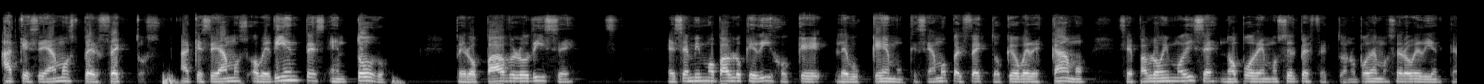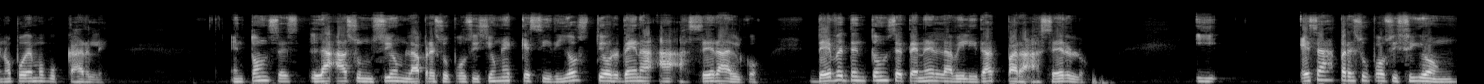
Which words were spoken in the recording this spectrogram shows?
a que seamos perfectos, a que seamos obedientes en todo. Pero Pablo dice, ese mismo Pablo que dijo que le busquemos, que seamos perfectos, que obedezcamos, ese Pablo mismo dice, no podemos ser perfectos, no podemos ser obedientes, no podemos buscarle. Entonces, la asunción, la presuposición es que si Dios te ordena a hacer algo, debes de entonces tener la habilidad para hacerlo. Y esa presuposición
